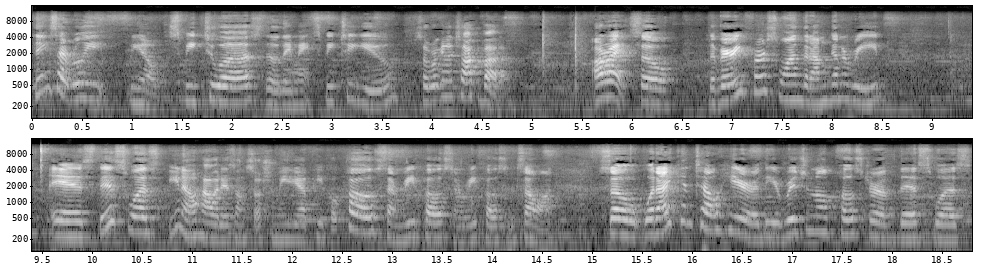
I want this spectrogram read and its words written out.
things that really, you know, speak to us, though they might speak to you. So we're going to talk about them. All right, so the very first one that I'm going to read is this was you know how it is on social media people post and repost and repost and so on so what i can tell here the original poster of this was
